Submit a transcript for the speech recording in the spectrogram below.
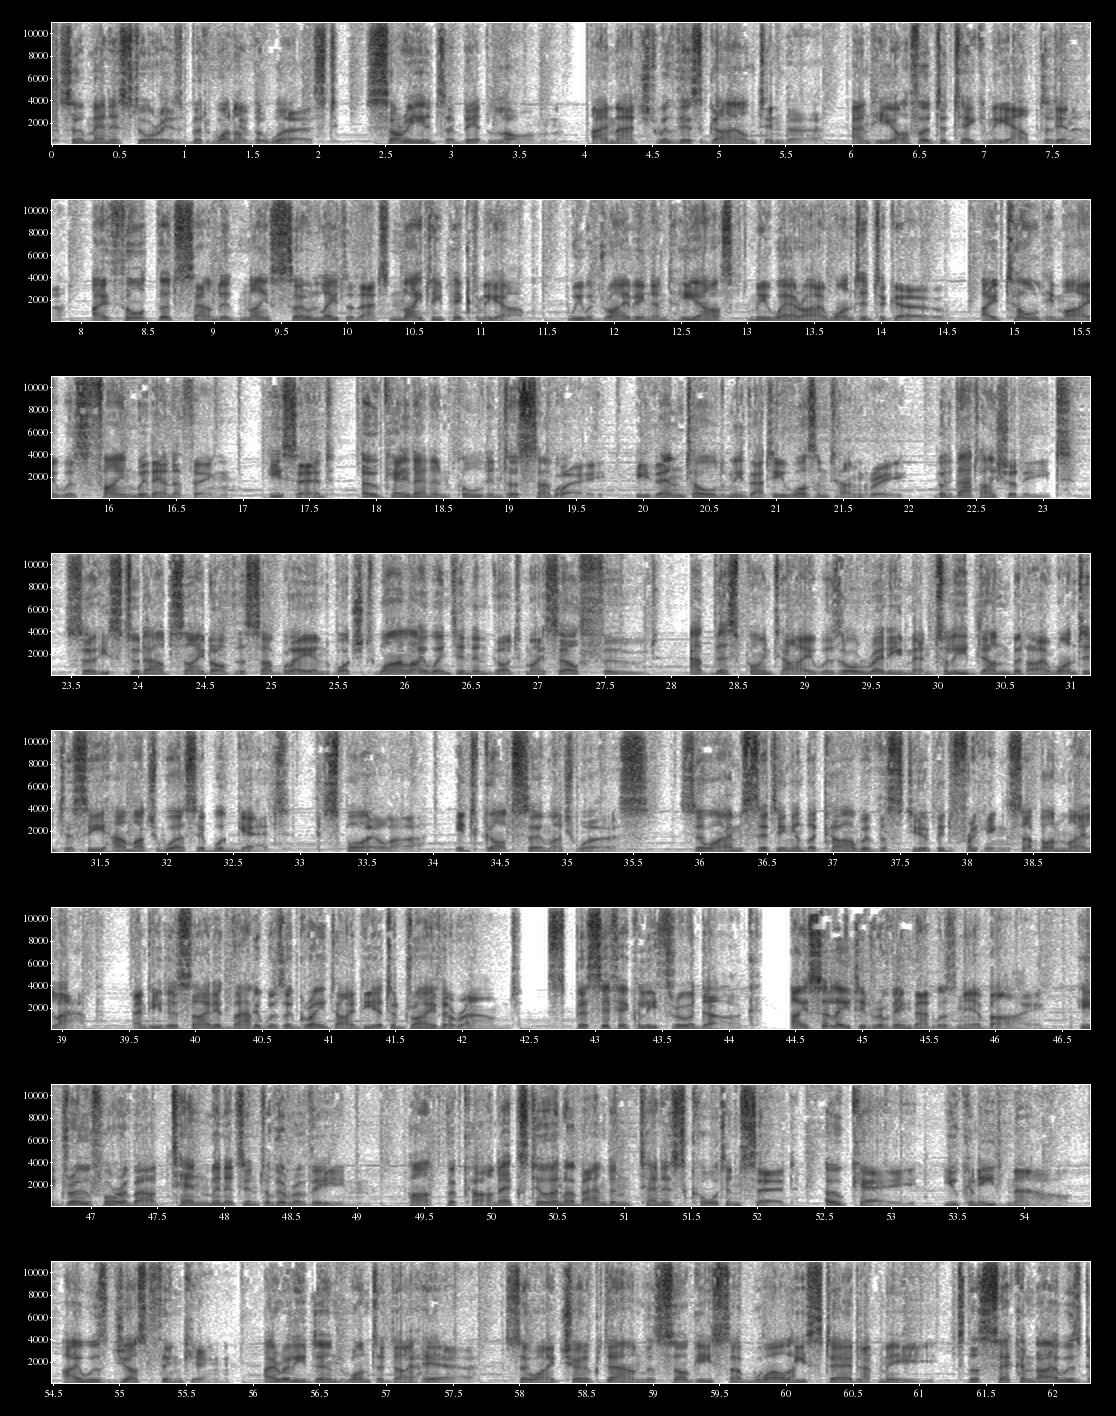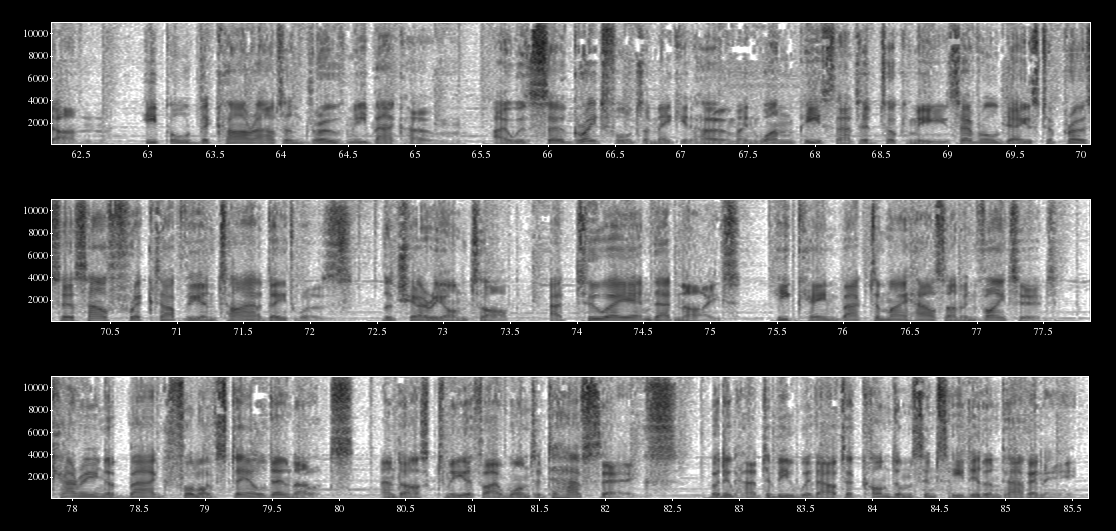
So many stories but one of the worst. Sorry it's a bit long. I matched with this guy on Tinder, and he offered to take me out to dinner. I thought that sounded nice so later that night he picked me up. We were driving and he asked me where I wanted to go. I told him I was fine with anything. He said, okay then and pulled into Subway. He then told me that he wasn't hungry, but that I should eat. So he stood outside of the subway and watched while I went in and got myself food. At this point I was already mentally done but I wanted to see how much worse it would get. Spoiler, it got so much worse. So I'm sitting in the car with the stupid freaking sub on my lap, and he decided that it was a great idea to drive around, specifically through a dark, isolated ravine that was nearby. He drove for about 10 minutes into the ravine, parked the car next to an abandoned tennis court and said, okay, you can eat now. I was just thinking, I really don't want to die here, so I choked down the soggy sub while he stared at me. The second I was done, he pulled the car out and drove me back home. I was so grateful to make it home in one piece that it took me several days to process how fricked up the entire date was. The cherry on top, at 2am that night, he came back to my house uninvited, carrying a bag full of stale donuts, and asked me if I wanted to have sex, but it had to be without a condom since he didn't have any.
